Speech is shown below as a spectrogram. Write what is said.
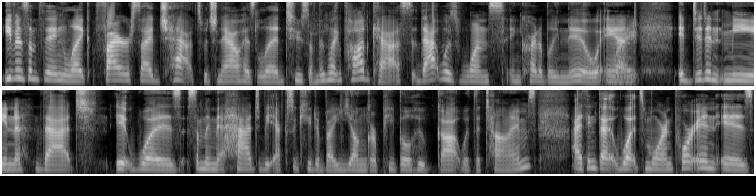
even something like fireside chats, which now has led to something like podcasts, that was once incredibly new. And Right. it didn't mean that it was something that had to be executed by younger people who got with the times. I think that what's more important is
